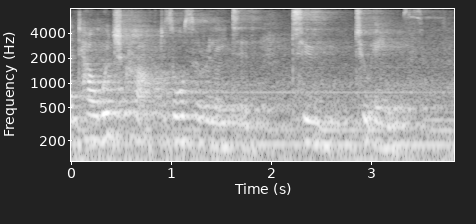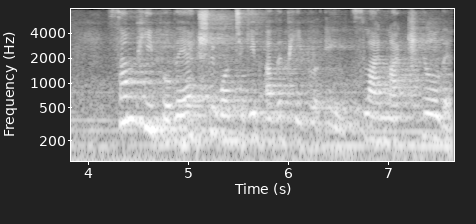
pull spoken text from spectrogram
and how witchcraft is also related to, to AIDS. Some people, they actually want to give other people AIDS, like, like kill them.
